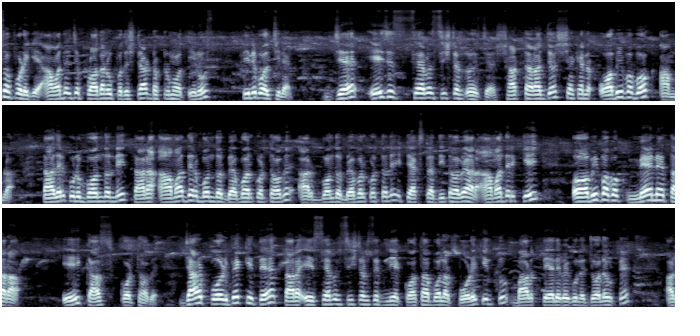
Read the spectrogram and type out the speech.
সফরে গিয়ে আমাদের যে প্রধান উপদেষ্টা ডক্টর মোহাম্মদ ইনুস তিনি বলছিলেন যে এই যে সেভেন সিস্টার রয়েছে, সাতটা রাজ্য, সেখানে অভিভাবক আমরা। তাদের কোনো বন্দর নেই, তারা আমাদের বন্দর ব্যবহার করতে হবে, আর বন্দর ব্যবহার করতে হলে ট্যাক্সটা দিতে হবে, আর আমাদেরকেই অভিভাবক মেনে তারা এই কাজ করতে হবে। যার পরিপ্রেক্ষিতে তারা এই সেভেন সিস্টার্সের নিয়ে কথা বলার পরে কিন্তু ভারত তেলে বেগুনে জ্বলে ওঠে আর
